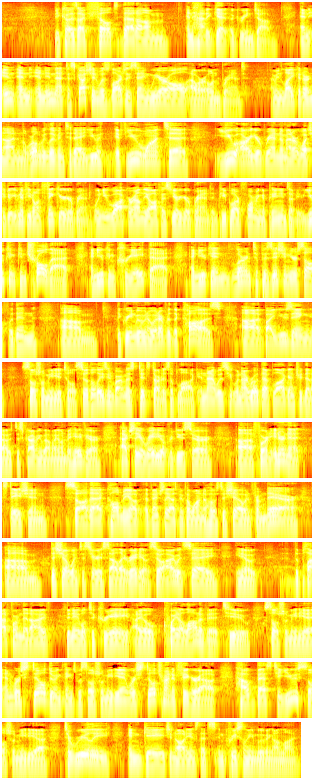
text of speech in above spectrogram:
because I felt that um, and how to get a green job. And in and, and in that discussion was largely saying we are all our own brand. I mean, like it or not, in the world we live in today, you if you want to you are your brand no matter what you do, even if you don't think you're your brand. When you walk around the office, you're your brand, and people are forming opinions of you. You can control that, and you can create that, and you can learn to position yourself within um, the green movement or whatever the cause uh, by using social media tools. So the Lazy Environmentalist did start as a blog, and that was when I wrote that blog entry that I was describing about my own behavior. Actually, a radio producer uh, for an internet station, saw that, called me up, eventually asked me if I wanted to host a show, and from there, um, the show went to Sirius Satellite Radio. So I would say, you know, the platform that I've been able to create, I owe quite a lot of it to social media. And we're still doing things with social media, and we're still trying to figure out how best to use social media to really engage an audience that's increasingly moving online.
